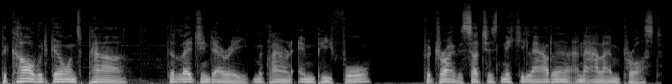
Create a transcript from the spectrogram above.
The car would go on to power the legendary McLaren MP4 for drivers such as Niki Lauda and Alain Prost,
